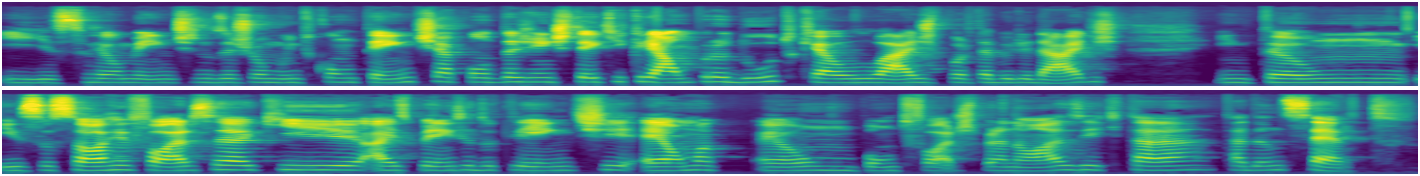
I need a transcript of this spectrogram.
e isso realmente nos deixou muito contente, a ponto da gente ter que criar um produto, que é o Luage Portabilidade. Então, isso só reforça que a experiência do cliente é, uma, é um ponto forte para nós e que está tá dando certo.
